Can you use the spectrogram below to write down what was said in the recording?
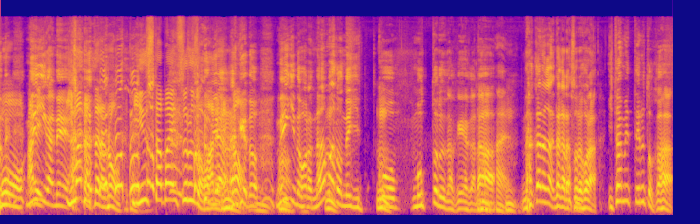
もうネギがね。今だったらの インスタ映えするぞあいやれの。だけど、ネギのほら生のネギこう持っとるだけやから、なかなかだからそれほら炒めてるとか、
